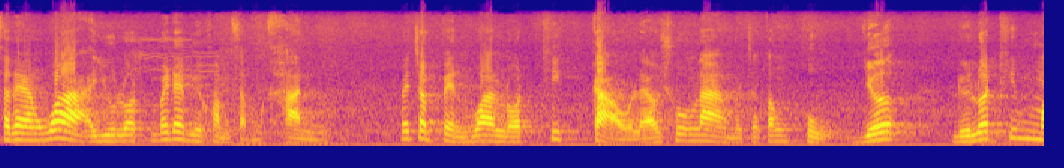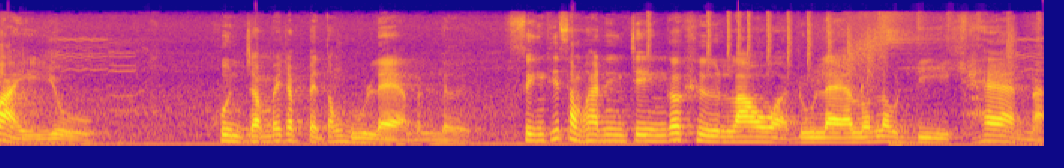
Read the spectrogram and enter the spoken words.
แสดงว่าอายุรถไม่ได้มีความสำคัญ ไม่จำเป็นว่ารถที่เก่าแล้วช่วงล่างมันจะต้องผุเยอะ หรือรถที่ใหม่อยู่ คุณจะไม่จำเป็นต้องดูแลมันเลย สิ่งที่สำคัญจริง ๆ ก็คือเราอะดูแลรถเราดีแค่ไหน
